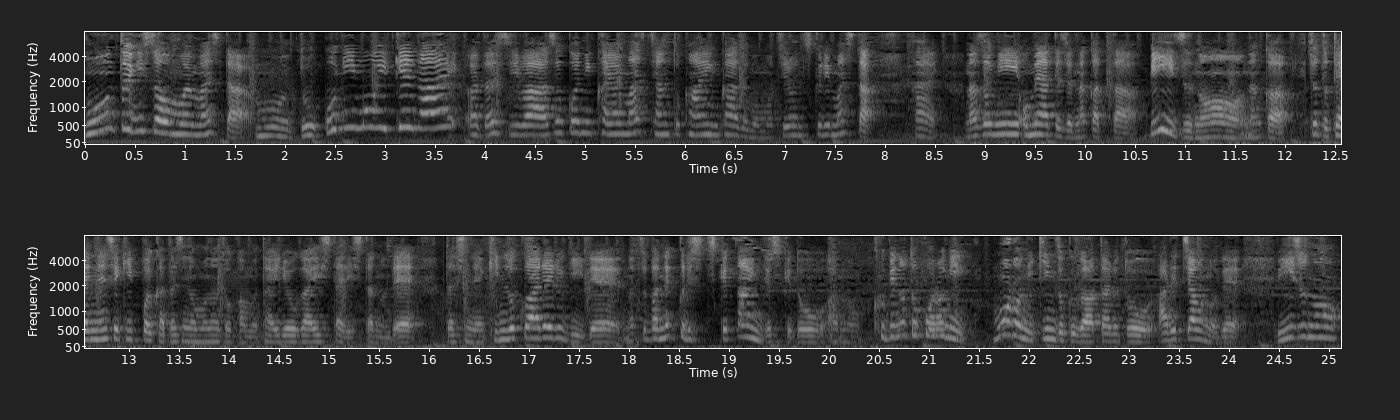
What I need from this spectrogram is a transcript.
本当にそう思いました。もうどこにも行けない。私はあそこに通います。ちゃんと会員カードももちろん作りました。はい。謎にお目当てじゃなかった。ビーズのなんかちょっと天然石っぽい形のものとかも大量買いしたりしたので私ね金属アレルギーで夏場ネックレスつけたいんですけどあの首のところにもろに金属が当たると荒れちゃうのでビーズの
